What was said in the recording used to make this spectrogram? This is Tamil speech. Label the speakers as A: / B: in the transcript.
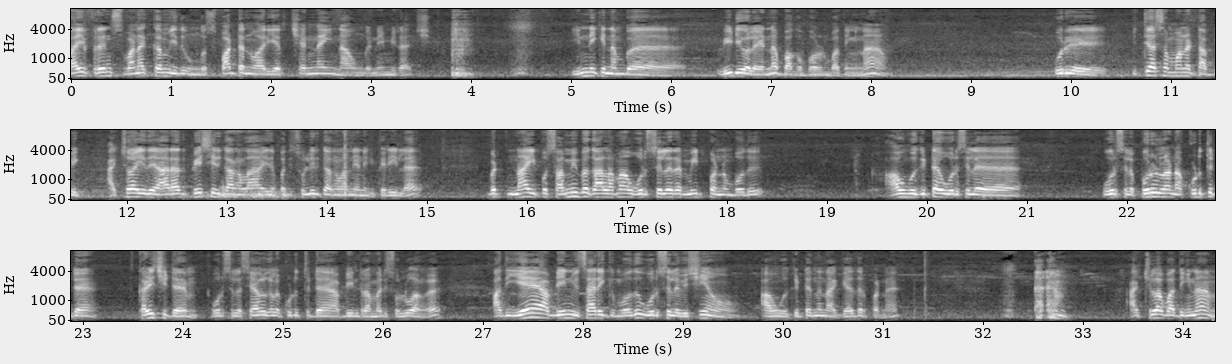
A: ஹாய் ஃப்ரெண்ட்ஸ் வணக்கம். இது உங்கள் ஸ்பாட்டன் வாரியர் சென்னை நான் உங்கள் நேமிராஜ். இன்னைக்கு நம்ம வீடியோவில் என்ன பார்க்க போகிறோம்னு பார்த்தீங்கன்னா ஒரு வித்தியாசமான டாபிக் ஆக்சுவலாக இதை யாராவது பேசியிருக்காங்களா? இதை பற்றி சொல்லியிருக்காங்களான்னு எனக்கு தெரியல. பட் நான் இப்போ சமீப காலமாக ஒரு சிலரை மீட் பண்ணும்போது அவங்கக்கிட்ட ஒரு சில ஒரு சில பொருள்லாம் நான் கொடுத்துட்டேன் கழிச்சிட்டேன். ஒரு சில சேவல்களை கொடுத்துட்டேன் அப்படின்ற மாதிரி சொல்லுவாங்க. அது ஏன் அப்படின்னு விசாரிக்கும் போது ஒரு சில விஷயம் அவங்க கிட்டேருந்து நான் கேதர் பண்ணேன். ஆக்சுவலாக பார்த்தீங்கன்னா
